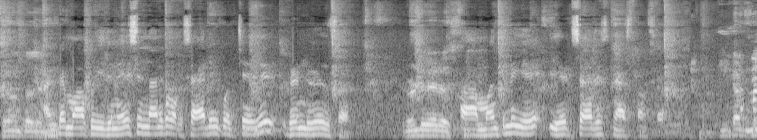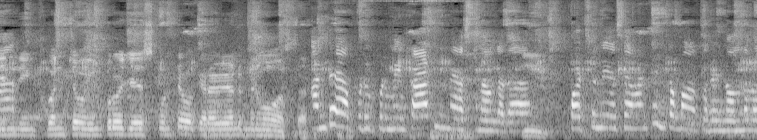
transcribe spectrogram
సెవెన్ అంటే మాకు ఇది నేసిన దానికి ఒక శారీకి వచ్చేది రెండు వేలు సార్. రెండు వేలు మంత్లీ ఎయిట్ శారీస్ నేస్తాం సార్. ఇంకా దీన్ని ఇంకొంచెం ఇంప్రూవ్ చేసుకుంటే ఒక ఇరవై వేలు మినిమం వస్తారు అంటే అప్పుడు ఇప్పుడు మేము కాటన్ వేస్తున్నాం కదా పట్టు వేసామంటే ఇంకా మాకు రెండు వందల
